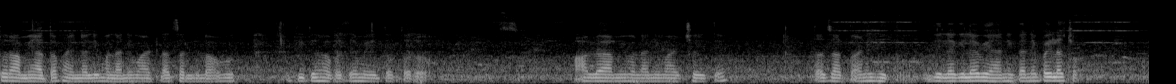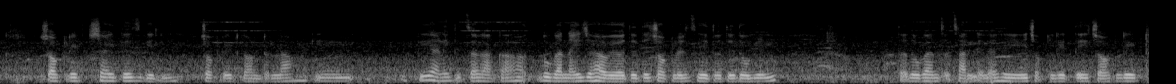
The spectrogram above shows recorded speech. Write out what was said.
तर आम्ही आता फायनली मलाने वाटला चाललेलो आहोत. तिथे हवं ते मिळतं. तर आलो आहे आम्ही मलाने वाटच्या इथे. तर जातो आणि घेतो. गेल्या गेल्या विहानिकाने पहिला चॉक चॉकलेटच्या इथेच गेली. चॉकलेट काउंटरला की ती आणि तिचा काका दोघांनाही जे हवे होते ते चॉकलेट्स घेत होते दोघेही. तर दोघांचं चाललेलं हे चॉकलेट ते चॉकलेट.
